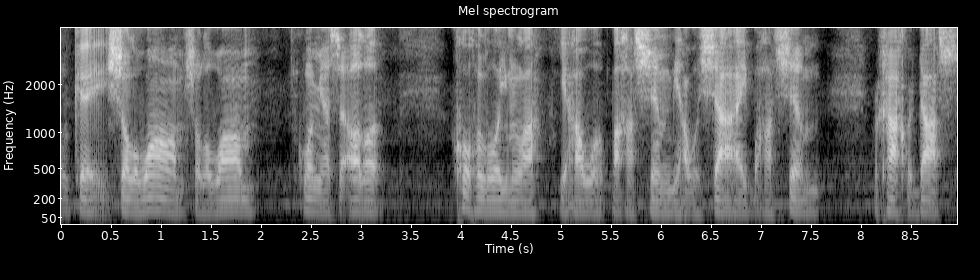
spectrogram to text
Okay, Shalom, Shalom, Kwam Yasha Allah, Kohaloimla, Yahweh, Bahashim, Yahweh Shai, Bahashim, Rakakradash.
